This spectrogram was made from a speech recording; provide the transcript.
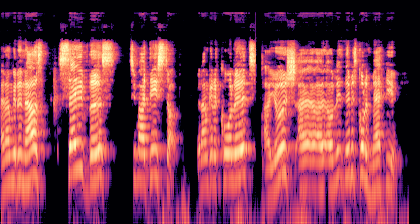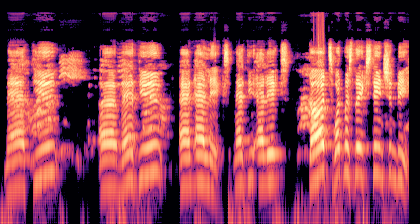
And I'm going to now save this to my desktop. But I'm going to call it Ayush. Uh, uh, let, let me call it Matthew. Matthew. Uh, Matthew and Alex. Matthew, Alex, dot, what must the extension be?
